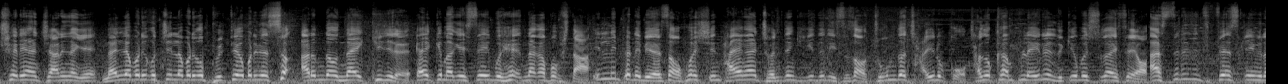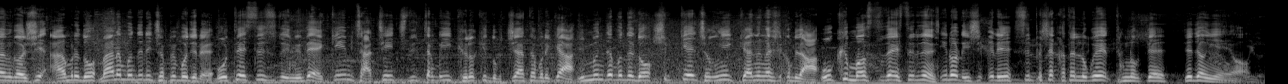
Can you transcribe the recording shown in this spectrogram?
최대한 잔인하게 날려버리고 찔러버리고 불태워버리면서 아름다운 나의 기지를 깔끔하게 세이브해 나가 봅시다. 1, 2편에 비해서 훨씬 다양한 전쟁 기기들이 있어서 조금 더 자유롭고 잔혹한 플레이를 느껴볼 수가 있어요. 아 3D 디펜스 게임이라는 것이 아무래도 많은 분들이 접해보지를 못했을 수도 있는데 게임 자체의 진입 장벽이 그렇게 높지 않다 보니까 입문자분들도 쉽게 적응이 가능하실 겁니다. 오크 머스트다이 3는 1월 21일 스페셜 카탈로그에 등록될 예정이에요.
